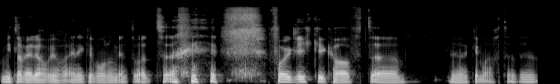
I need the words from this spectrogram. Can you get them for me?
mittlerweile habe ich auch einige Wohnungen dort folglich gekauft. Äh, ja, gemacht hat. Ja.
